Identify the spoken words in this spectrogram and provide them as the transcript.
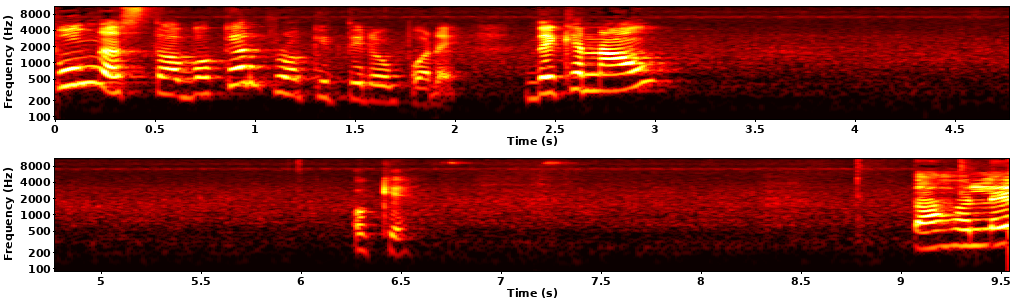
পুংস্তবকের প্রকৃতির উপরে। দেখে নাও। ওকে তাহলে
